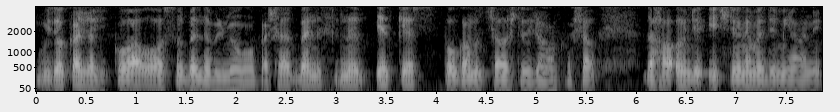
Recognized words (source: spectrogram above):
Video kaç dakika var orasını ben de bilmiyorum arkadaşlar. Ben de sizinle ilk kez programı çalıştıracağım arkadaşlar. Daha önce hiç denemedim yani.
